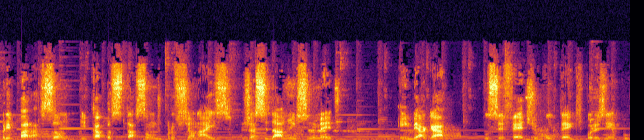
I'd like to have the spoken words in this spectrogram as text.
preparação e capacitação de profissionais já se dá no ensino médio. Em BH, o Cefet e o Coltec, por exemplo,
